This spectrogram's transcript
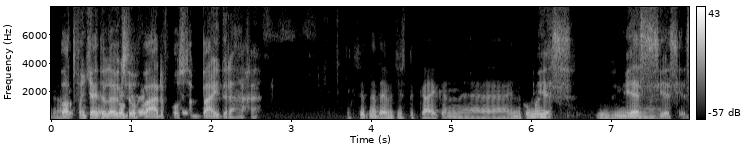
ja, wat vond jij de leukste of waardevolste bijdrage? Ik zit net eventjes te kijken uh, in de comments. Yes. Yes, yes, yes.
